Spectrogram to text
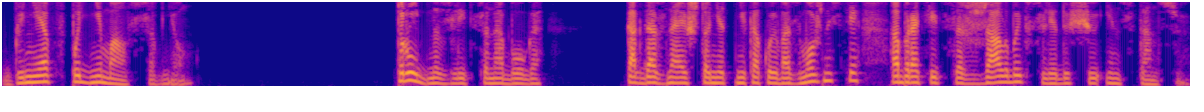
Гнев поднимался в нем. Трудно злиться на Бога, когда знаешь, что нет никакой возможности обратиться с жалобой в следующую инстанцию.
